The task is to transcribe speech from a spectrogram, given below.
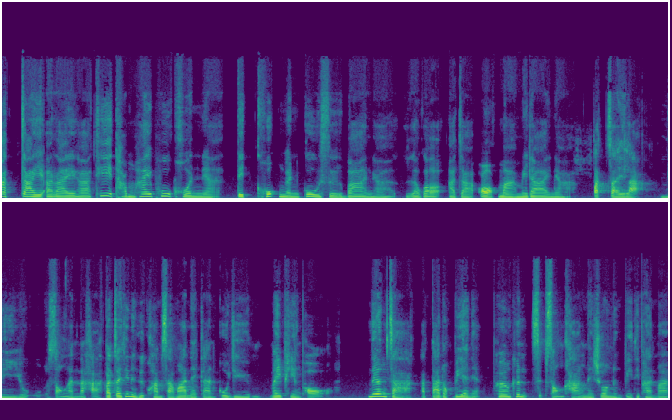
ปัจจัยอะไรคะที่ทำให้ผู้คนเนี่ยติดคุกเงินกู้ซื้อบ้านคะแล้วก็อาจจะออกมาไม่ได้เนี่ยค่ะ ปัจจัยหลักมีอยู่สองอันนะคะ ปัจจัยที่หนึ่งคือความสามารถในการกู้ยืมไม่เพียงพอ เนื่องจากอัตราดอกเบี้ยเนี่ยเพิ่มขึ้น 12 ครั้งในช่วงหนึ่งปีที่ผ่านมา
